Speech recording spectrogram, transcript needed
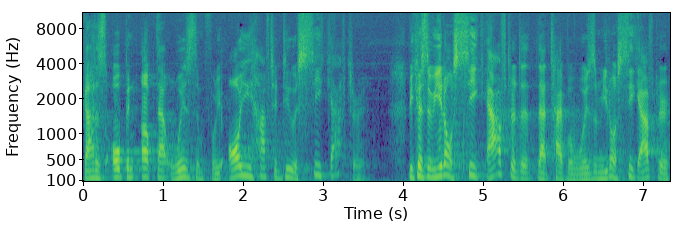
God has opened up that wisdom for you. All you have to do is seek after it. Because if you don't seek after the, that type of wisdom, you don't seek after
